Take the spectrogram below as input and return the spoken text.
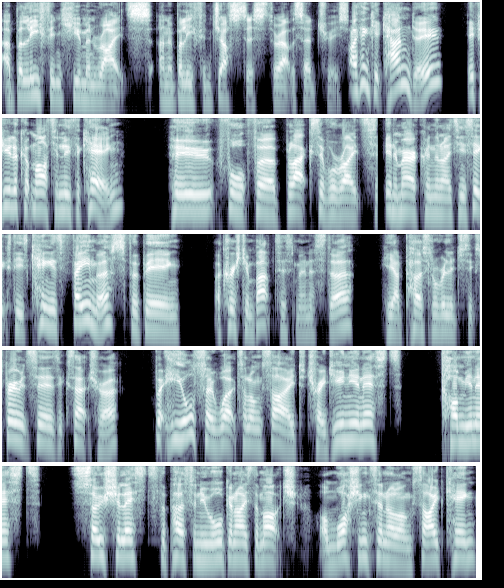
a belief in human rights and a belief in justice throughout the centuries. I think it can do. If you look at Martin Luther King, who fought for black civil rights in America in the 1960s. King is famous for being a Christian Baptist minister. He had personal religious experiences, etc. But he also worked alongside trade unionists, communists, socialists. The person who organized the march on Washington alongside King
